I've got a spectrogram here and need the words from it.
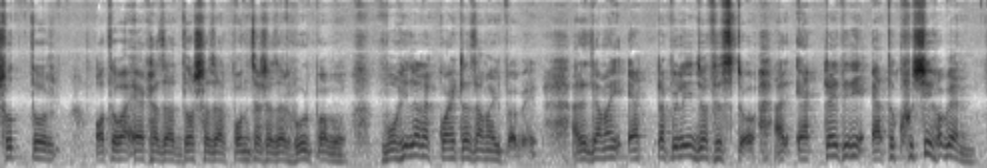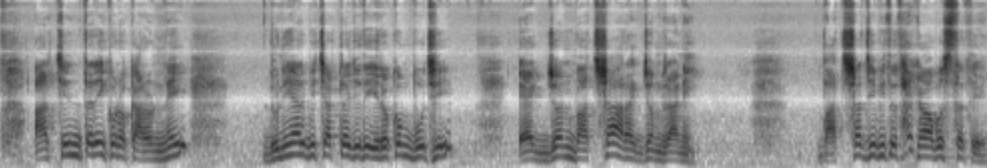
সত্তর অথবা এক হাজার, দশ হাজার, পঞ্চাশ হাজার হুর পাবো। মহিলারা কয়টা জামাই পাবে? আরে জামাই একটা পেলেই যথেষ্ট, আর একটাই তিনি এত খুশি হবেন? আর চিন্তারই কোনো কারণ নেই। দুনিয়ার বিচারটা যদি এরকম বুঝি, একজন বাদশাহ আর একজন রানী। বাদশাহ জীবিত থাকা অবস্থাতে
